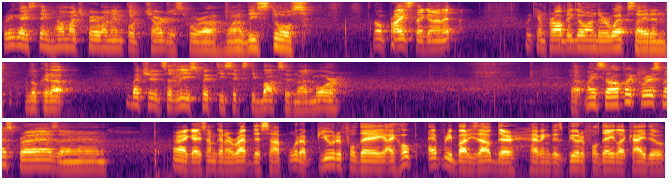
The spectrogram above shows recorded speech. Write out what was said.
What do you guys think how much Pier 1 Import charges for uh, one of these stools? No price tag on it. We can probably go on their website and look it up. Bet you it's at least 50, 60 bucks if not more. Got myself a Christmas present. Alright guys, I'm gonna wrap this up. What a beautiful day. I hope everybody's out there having this beautiful day like I do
